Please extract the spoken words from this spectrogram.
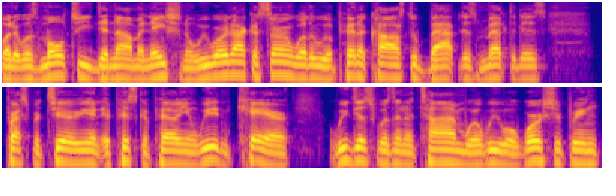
but it was multi denominational. We were not concerned whether we were Pentecostal, Baptist, Methodist, Presbyterian, Episcopalian. We didn't care. We just was in a time where we were worshiping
